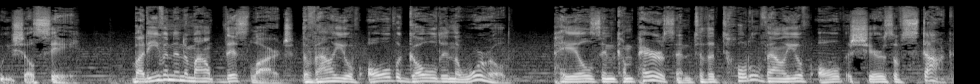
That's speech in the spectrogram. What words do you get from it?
We shall see. But even an amount this large, the value of all the gold in the world pales in comparison to the total value of all the shares of stock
